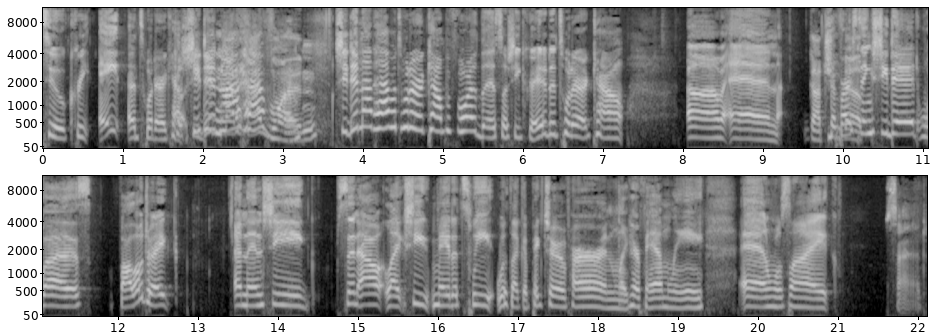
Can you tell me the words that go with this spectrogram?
to create a Twitter account. she did not have one. She did not have a Twitter account before this, so she created a Twitter account. Um, and got the first thing she did was follow Drake, and then she sent out like she made a tweet with like a picture of her and like her family, and was like sad.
